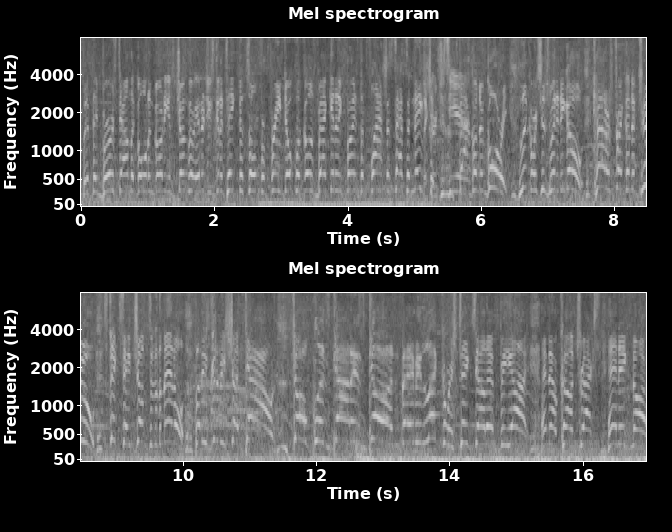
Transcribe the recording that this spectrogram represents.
but if they burst down the Golden Guardians jungler, Energy's going to take the soul for free. Dhokla goes back in and he finds the Flash Assassination. Licorice is here. Back onto Gori. Licorice is ready to go. Counter strike onto two. Stixxay jumps into the middle, but he's going to be shut down. Dhokla's got his gun, baby. Licorice takes out FBI, and now Contractz and Ignar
